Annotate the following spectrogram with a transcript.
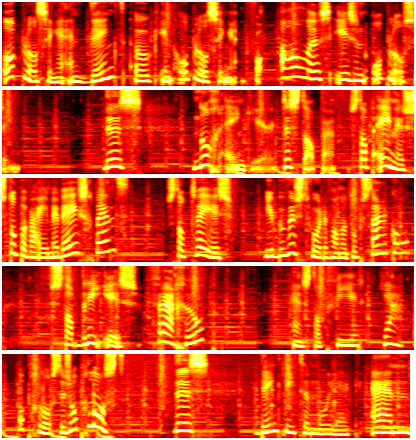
oplossingen en denkt ook in oplossingen. Voor alles is een oplossing. Dus nog één keer de stappen. Stap 1 is stoppen waar je mee bezig bent. Stap 2 is je bewust worden van het obstakel. Stap 3 is vraag hulp. En stap 4, ja, opgelost is opgelost. Dus denk niet te moeilijk. En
